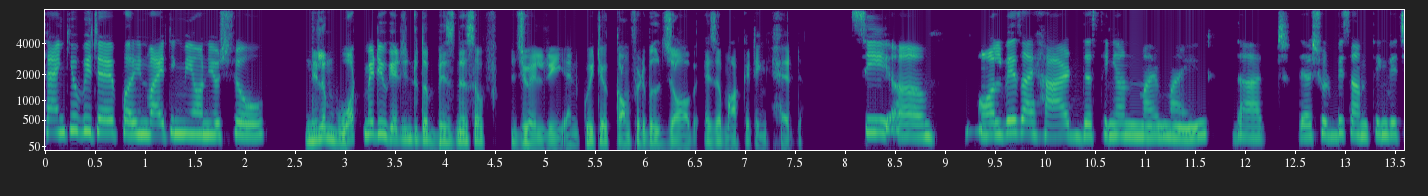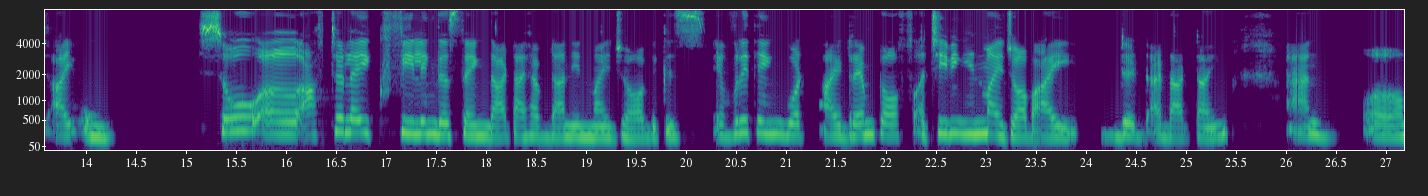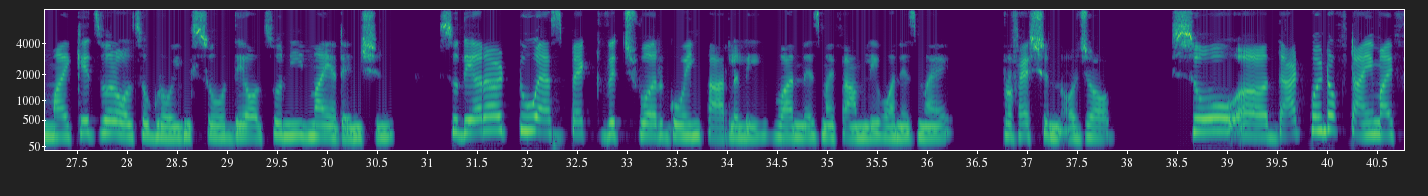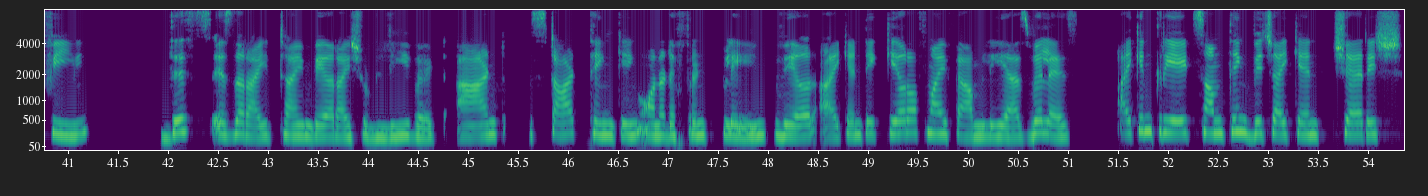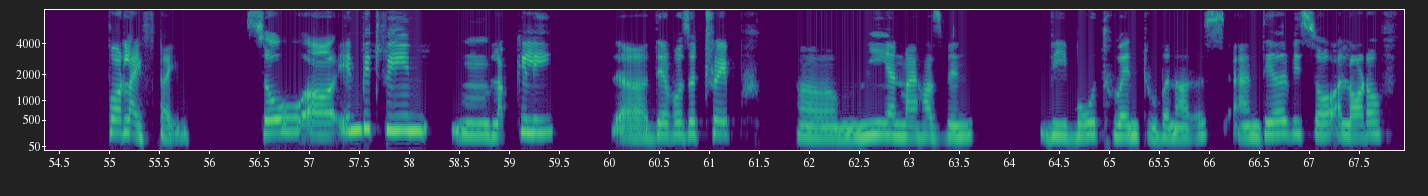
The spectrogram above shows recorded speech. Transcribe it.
Thank you, Vijay, for inviting me on your show. Neelam, what made you get into the business of jewelry and quit your comfortable job as a marketing head? See, um, always I had this thing on my mind that there should be something which I own. So uh, after like feeling this thing that I have done in my job, because everything what I dreamt of achieving in my job, I did at that time, and uh, my kids were also growing, so they also need my attention. So there are two aspects which were going parallelly. One is my family, one is my profession or job. So uh, that point of time, I feel this is the right time where I should leave it and start thinking on a different plane where I can take care of my family as well as I can create something which I can cherish for lifetime. So uh, in between, um, luckily, uh, there was a trip. Um, me and my husband, we both went to Banaras, and there we saw a lot of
